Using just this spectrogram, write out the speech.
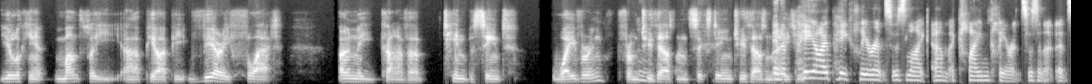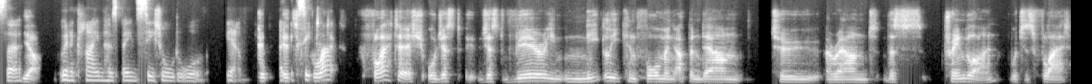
You're looking at monthly uh, PIP very flat, only kind of a ten percent wavering from Mm. 2016, and a 2018. PIP clearance is like um, a claim clearance, isn't it? It's the Yeah. when a claim has been settled or yeah. It, it's accepted. flat, flattish, or just just very neatly conforming up and down to around this trend line, which is flat,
